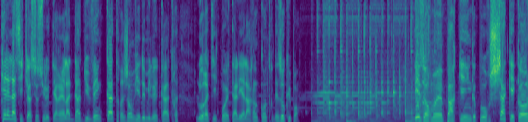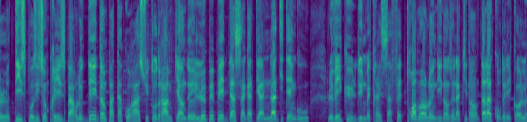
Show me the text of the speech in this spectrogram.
Quelle est la situation sur le terrain? À la date du 24 janvier 2024 Laura est allé à la rencontre des occupants. Désormais un parking pour chaque école, disposition prise par le D Patakora suite au drame qui endeuille l'EPP d'Asagate à Natitengu. Le véhicule d'une maîtresse a fait trois morts lundi dans un accident dans la cour de l'école.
